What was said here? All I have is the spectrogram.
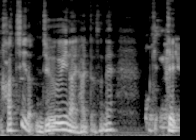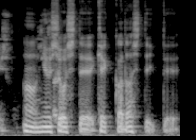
は8位だ10位以内に入ったんですよね。けうん、入賞して結果出していて。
